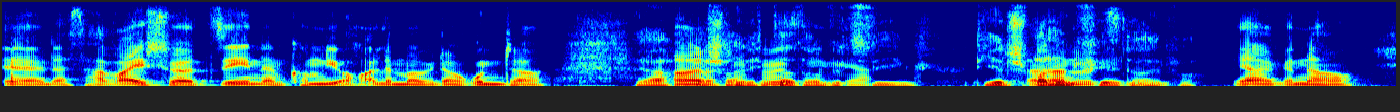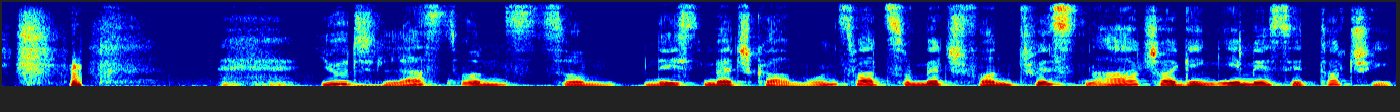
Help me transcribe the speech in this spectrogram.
äh, das Hawaii-Shirt sehen, dann kommen die auch alle mal wieder runter. Ja, äh, wahrscheinlich daran wird es liegen. Die Entspannung fehlt einfach. Ja, genau. Gut, lasst uns zum nächsten Match kommen. Und zwar zum Match von Tristan Archer gegen Emi Setochi.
